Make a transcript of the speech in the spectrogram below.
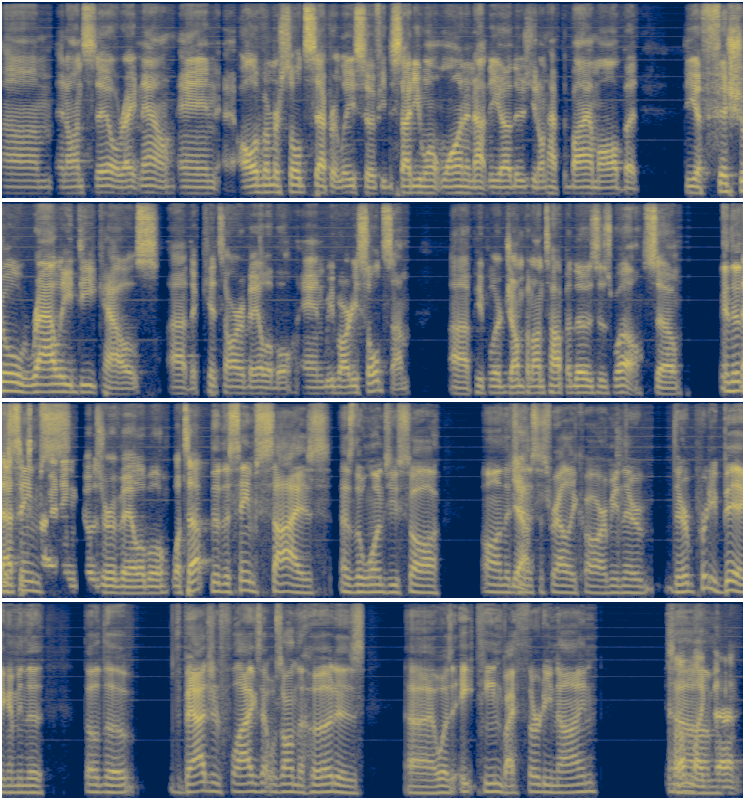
um, and on sale right now. And all of them are sold separately. So if you decide you want one and not the others, you don't have to buy them all. But the official rally decals, uh, the kits are available, and we've already sold some. Uh, people are jumping on top of those as well. So And they're that's the same. exciting. Those are available. What's up? They're the same size as the ones you saw on the Yeah. Genesis Rally car. I mean, they're they're pretty big. I mean, the the the, the badge and flags that was on the hood is uh was 18 by 39. Something Um, like that.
